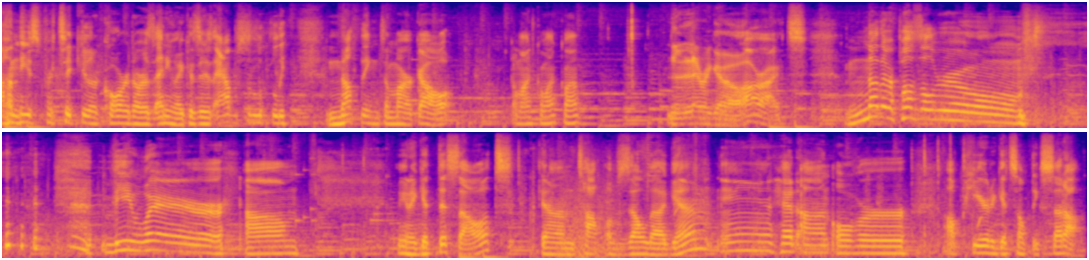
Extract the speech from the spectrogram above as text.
on these particular corridors anyway, because there's absolutely nothing to mark out. Come on, come on, come on. There we go, alright. Another puzzle room! Beware! Um, we're gonna get this out, get on top of Zelda again, and head on over up here to get something set up.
